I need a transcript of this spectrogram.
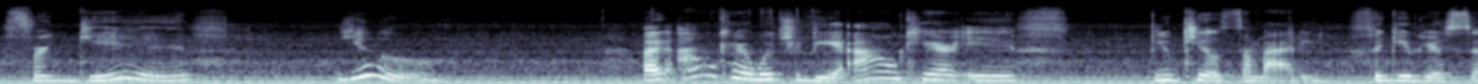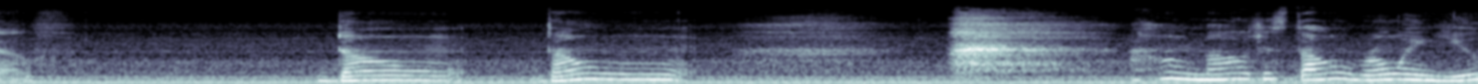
forgive you. Like, I don't care what you did. I don't care if you killed somebody. Forgive yourself. Don't, don't, I don't know, just don't ruin you.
